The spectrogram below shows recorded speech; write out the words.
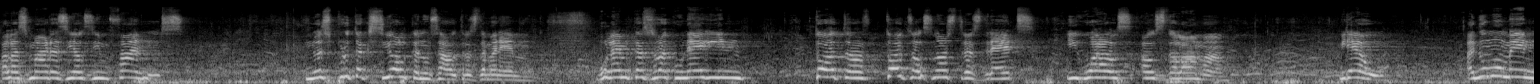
a les mares i als infants. No és protecció el que nosaltres demanem. Volem que es reconeguin tot, tots els nostres drets iguals als de l'home. Mireu, en un moment,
